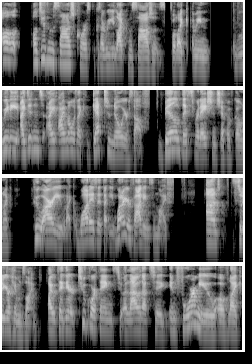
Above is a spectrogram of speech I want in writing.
i'll I'll do the massage course because I really like massages. But like, I mean, really i didn't i i'm always like get to know yourself build this relationship of going like who are you? Like what is it that you what are your values in life? And study your human design. I would say there are two core things to allow that to inform you of like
